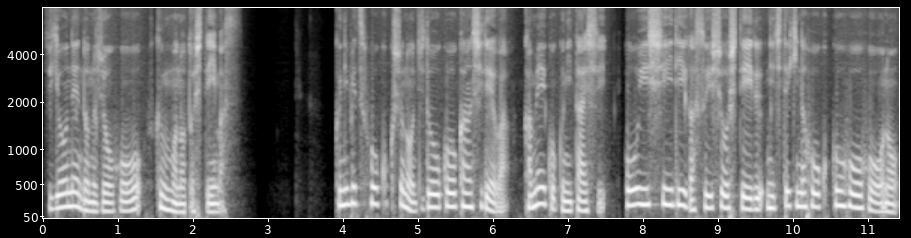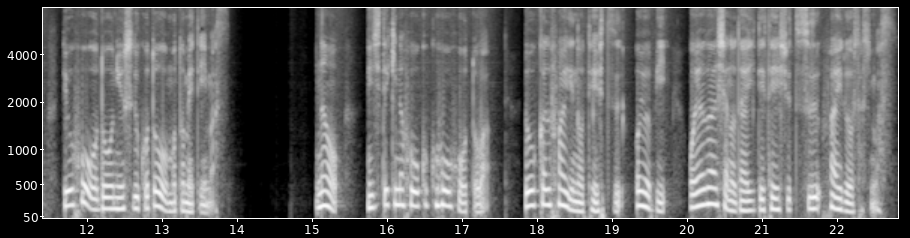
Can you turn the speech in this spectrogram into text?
事業年度の情報を含むものとしています。国別報告書の自動交換指令は加盟国に対し OECD が推奨している二次的な報告方法の両方を導入することを求めています。なお、二次的な報告方法とは、ローカルファイルの提出及び親会社の代理で提出するファイルを指します。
